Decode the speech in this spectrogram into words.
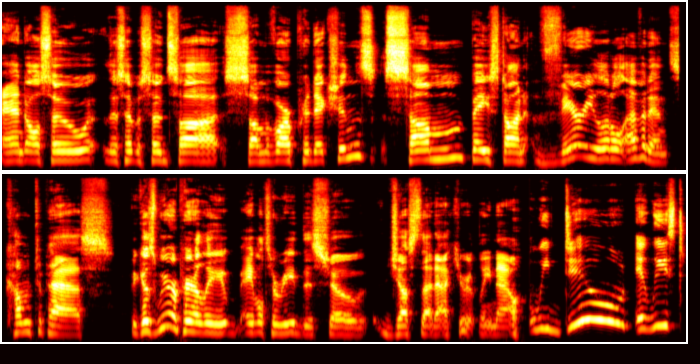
And also, this episode saw some of our predictions, some based on very little evidence, come to pass. Because we're apparently able to read this show just that accurately now. We do at least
